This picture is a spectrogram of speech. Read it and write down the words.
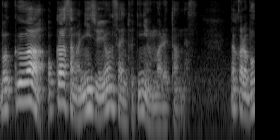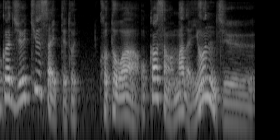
僕はお母さんが24歳の時に生まれたんです。だから僕は19歳ってことはお母さんはまだ43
